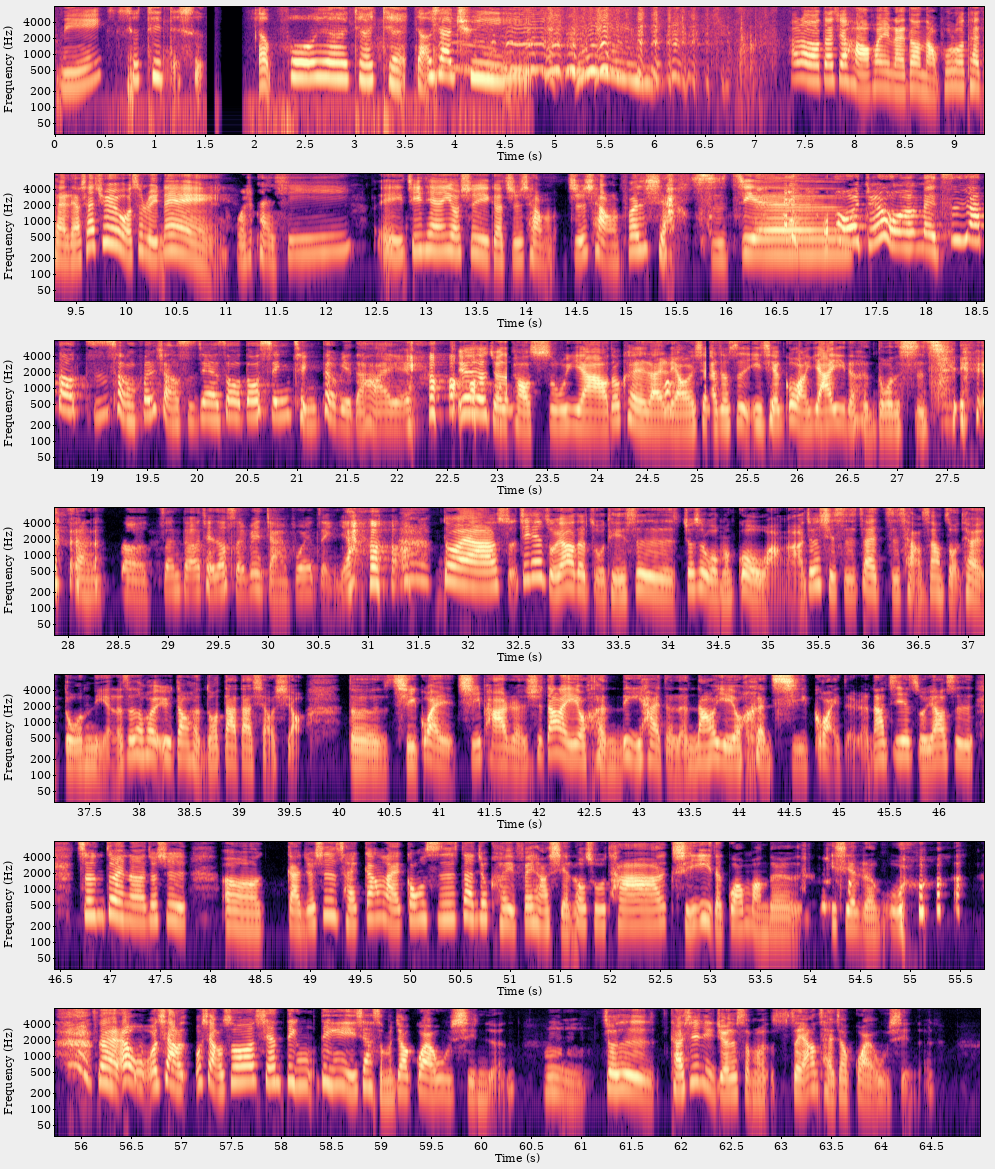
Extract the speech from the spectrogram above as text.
你收听的是小朋友太太聊下去。Hello，大家好，欢迎来到脑破落太太聊下去，我是吕内。我是凯西。诶，今天又是一个职场职场分享时间。我觉得我们每次要到职场分享时间的时候，都心情特别的嗨耶，因为就觉得好舒压，我都可以来聊一下，就是以前过往压抑的很多的事情。真的真的，而且都随便讲也不会怎样。对啊，今天主要的主题是，就是我们过往啊，就是其实，在职场上走跳也多年了，真的会遇到很多大大小小的奇怪奇葩人士，当然也有很厉害的人，然后也有很奇怪的人。那今天主要是针对呢，就是呃。感觉是才刚来公司，但就可以非常显露出他奇异的光芒的一些人物。对，哎我我想我想说，先定定义一下什么叫怪物新人。嗯，就是凯西，你觉得什么怎样才叫怪物新人？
